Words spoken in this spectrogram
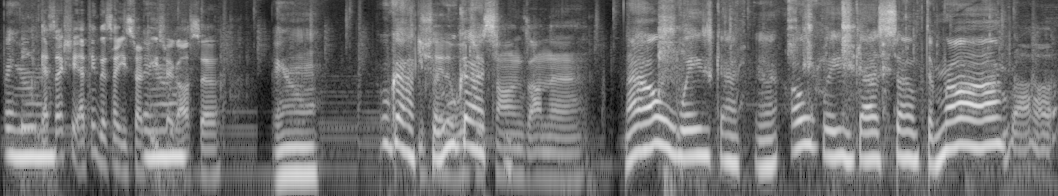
Bing, That's actually, I think that's how you start the Easter egg. Also, bing. Who got you you? play the Who witches got you? songs on the. I always got you. Always got something wrong.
